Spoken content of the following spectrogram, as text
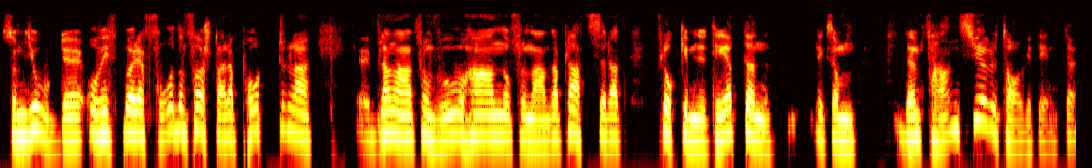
som gjorde, och vi började få de första rapporterna, eh, bland annat från Wuhan och från andra platser, att flockimmuniteten, liksom, den fanns ju överhuvudtaget inte.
